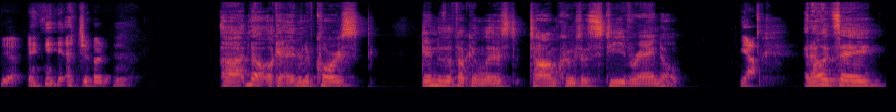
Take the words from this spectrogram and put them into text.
Yeah, yeah, Jordan. Uh, no, okay, and then of course, into the fucking list, Tom Cruise as Steve Randall. Yeah. And I would say,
